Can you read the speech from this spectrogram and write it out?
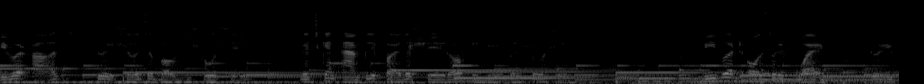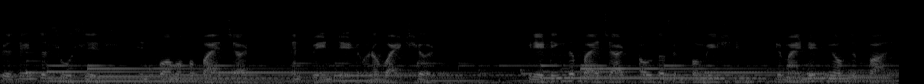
we were asked to research about the sources which can amplify the share of renewable sources. We were also required to represent the sources in form of a pie chart and paint it on a white shirt. Creating the pie chart out of information reminded me of the past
